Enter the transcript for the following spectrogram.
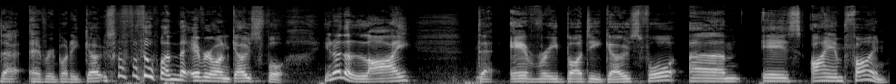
that everybody goes for the one that everyone goes for. You know the lie that everybody goes for um, is I am fine,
